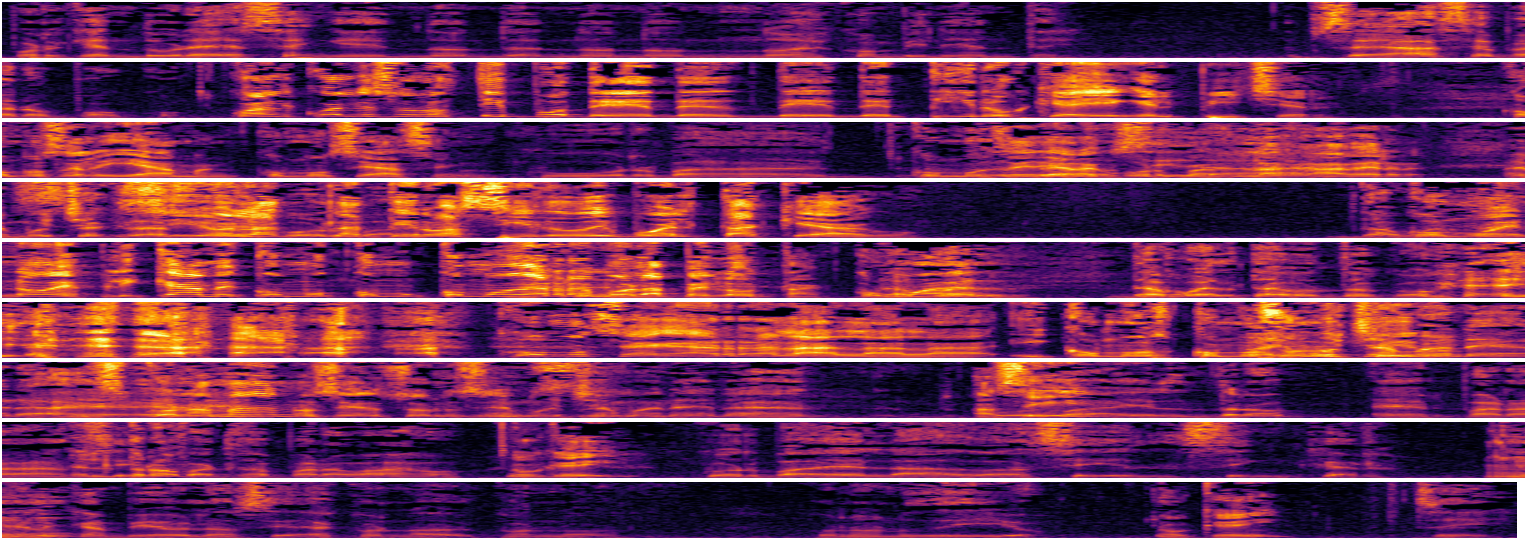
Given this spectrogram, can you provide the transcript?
Porque endurecen y no, no, no, no es conveniente. Se hace, pero poco. ¿Cuál- ¿Cuáles son los tipos de, de- de- de tiros que hay en el pitcher? ¿Cómo se le llaman? ¿Cómo se hacen? Curva. ¿Cómo sería la curva? La- a ver, hay muchas clases si yo la, tiro así, le doy vuelta, ¿qué hago? Da ¿Cómo vuelta-? No, explícame cómo, cómo, cómo agarramos la pelota. da, ¿Cómo, vuel- da vuelta junto con ella. ¿Cómo se agarra la, la, la y cómo, cómo hay son los muchas tiros? maneras. Es eh, con la eh, mano, o sea, son, Hay muchas maneras. ¿Así? Curva, el drop es para ¿El drop? fuerza para abajo. Ok. Curva de lado así, el sinker, que es el cambio de velocidad con, lo- con, los- con los nudillos. Ok. Sí.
